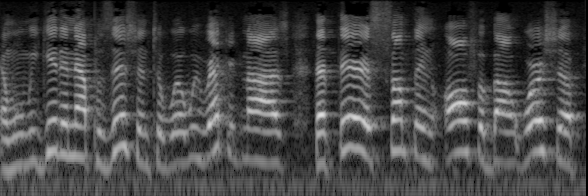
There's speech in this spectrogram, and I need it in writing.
And when we get in that position to where we recognize that there is something off about worship,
